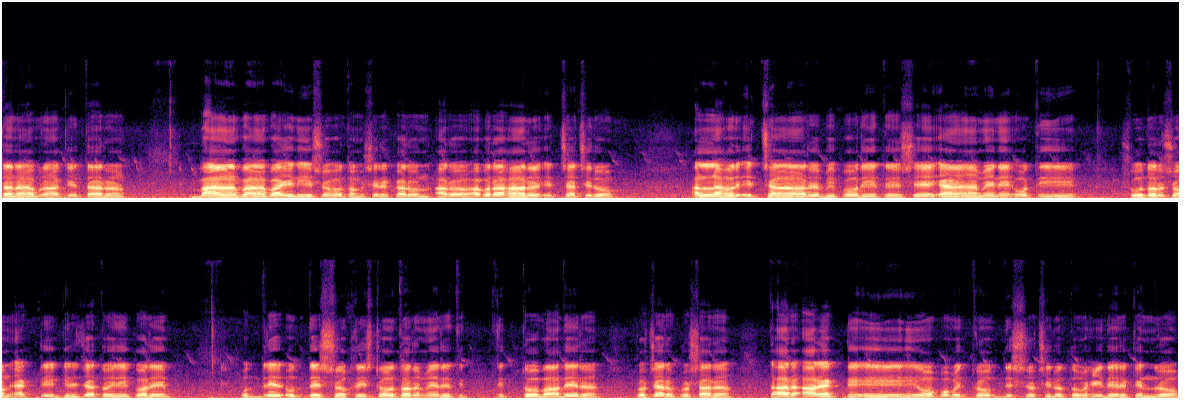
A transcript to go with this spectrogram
তারা আব্রাহাকে তার বাবা বাহিনী সহ ধ্বংসের কারণ আরও আবরাহার ইচ্ছা ছিল। আল্লাহর ইচ্ছার বিপরীতে সে মেনে অতি সুদর্শন একটি গির্জা তৈরি করে। উদ্দে- উদ্দেশ্য খ্রিস্ট ধর্মের তৃত্ববাদের প্রচার প্রসার। তার আর একটি অপবিত্র উদ্দেশ্য ছিল তৌহিদের কেন্দ্র।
